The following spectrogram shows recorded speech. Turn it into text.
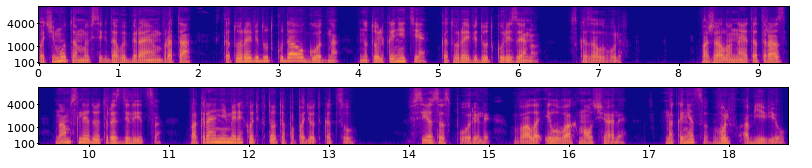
Почему-то мы всегда выбираем врата, которые ведут куда угодно, но только не те, которые ведут к Уризену, сказал Вульф. Пожалуй, на этот раз нам следует разделиться. По крайней мере, хоть кто-то попадет к отцу. Все заспорили, Вала и Лувах молчали. Наконец Вольф объявил.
